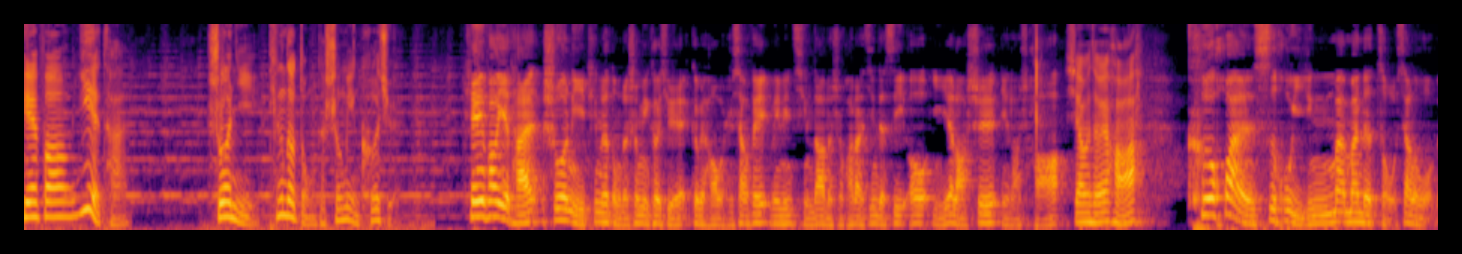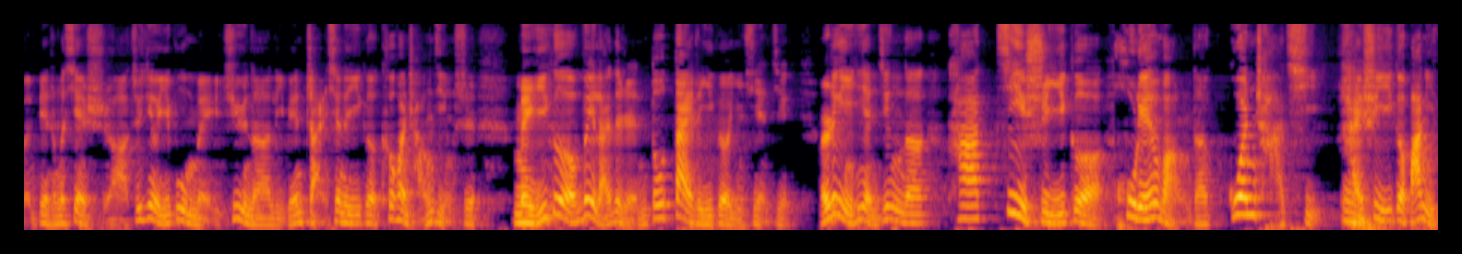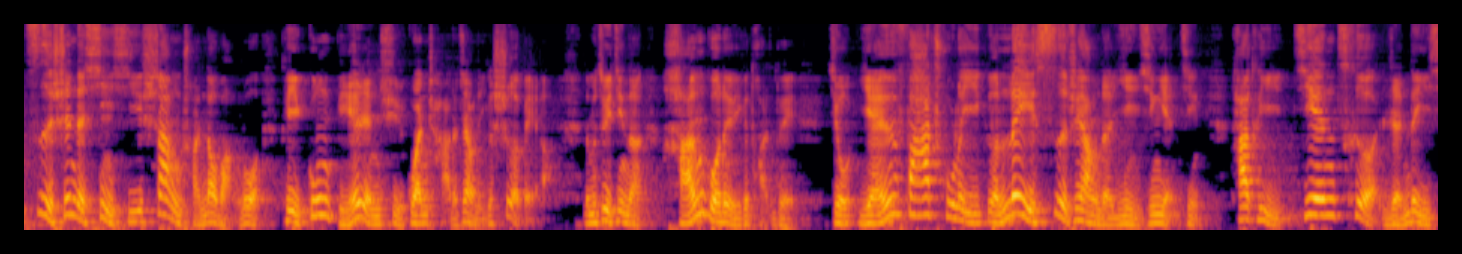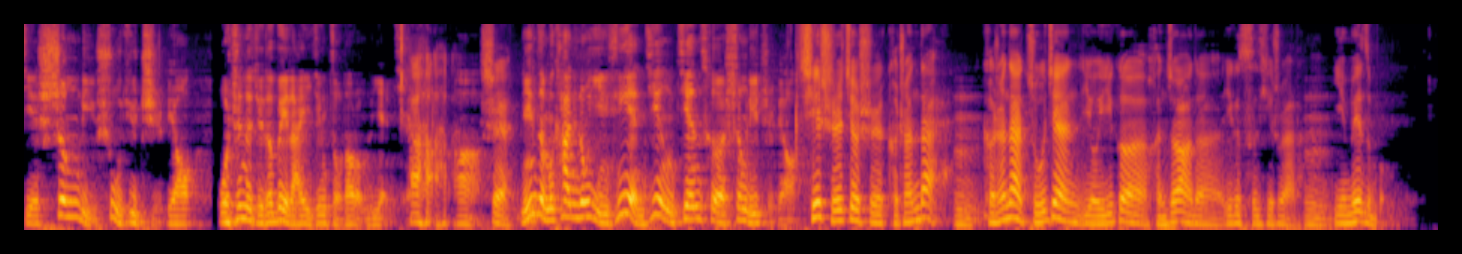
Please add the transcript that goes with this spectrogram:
天方夜谭，说你听得懂的生命科学。天方夜谭，说你听得懂的生命科学。各位好，我是向飞，为您请到的是华大基因的 CEO 尹烨老师。尹老师好。向飞同学好啊。科幻似乎已经慢慢的走向了我们，变成了现实啊。最近有一部美剧呢，里边展现的一个科幻场景是，每一个未来的人都戴着一个隐形眼镜，而这个隐形眼镜呢，它既是一个互联网的观察器，还是一个把你自身的信息上传到网络，可以供别人去观察的这样的一个设备啊。那么最近呢，韩国的有一个团队就研发出了一个类似这样的隐形眼镜。它可以监测人的一些生理数据指标，我真的觉得未来已经走到了我们的眼前啊！是，您怎么看这种隐形眼镜监测生理指标？其实就是可穿戴，嗯，可穿戴逐渐有一个很重要的一个词提出来了，嗯，invisible。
